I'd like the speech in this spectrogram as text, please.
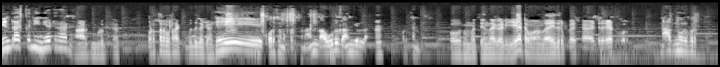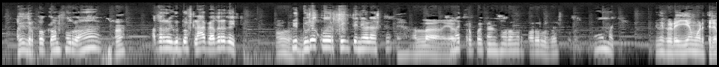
ನಿನ್ ರೊಕ್ಕ ನೀನ್ ಏಟ್ರ ಆಡ. ಆಡ್ತೀನಿ ಬಿಡು ಕೊಡ್ತಾರಲ್ಲ ರಾಕ್ ಬಿದ್ದು ಏ ಕೊಡ್ತಾನೆ ಕೊಡ್ತಾನೆ. ಹಂಗ ಆ ಹುಡುಗ ಹಂಗಿಲ್ಲ. ಕೊಡ್ತಾನೆ. ಹೌದು ಮತ್ತೆ ಇಂದ ಗಡಿ ಏಟ ಒಂದು ಐದು ರೂಪಾಯಿ ಆಡಿದ್ರೆ ಏಟ್ ಬರ್ತದೆ. ನಾಲ್ಕುನೂರು ಬರ್ತದೆ. ಐದು? ರೂಪಾಯಿ ಕಂಟ್ನೂರ ಹಾ? ಅದ್ರಾಗ ಇದ್ದಷ್ಟು ಲಾಭ ಅದ್ರಾಗ ಐತಿ ನೀ ದುಡಿಯಕ್ ಹೋದ್ರೆ ತೆಗಿತೇನೆ ಹೇಳ ಅಷ್ಟೇ. ಅಲ್ಲ ಎಷ್ಟ್ ರೂಪಾಯಿ ಕಣ್ಸೂರ ಅಂದ್ರೆ ಪರವಲ್ಲ ಬೆಸ್ಟ್ ಹ್ಞೂ ಮತ್ತೆ. ಹಿಂದಗಡೆ ಏನ್ ಮಾಡ್ತೀರಿ?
